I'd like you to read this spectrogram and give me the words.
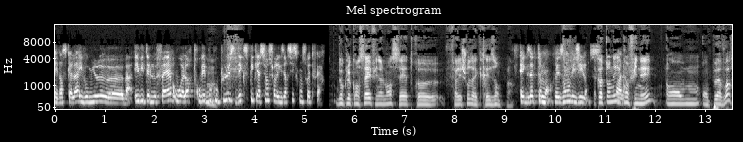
Et dans ce cas-là, il vaut mieux euh, bah, éviter de le faire ou alors trouver Hmm. beaucoup plus d'explications sur l'exercice qu'on souhaite faire. Donc le conseil finalement, c'est être euh, faire les choses avec raison. Exactement, raison, vigilance. Quand on est Voilà. confiné, on, on peut avoir,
